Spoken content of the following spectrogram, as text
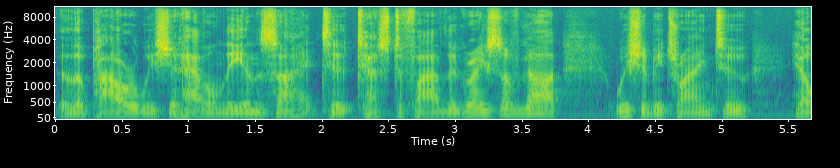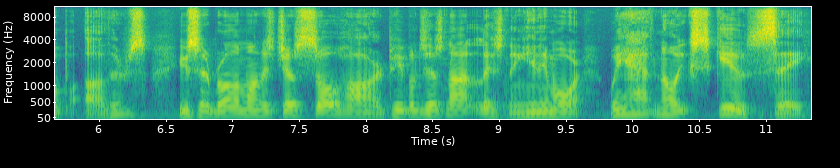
the power we should have on the inside to testify of the grace of God. We should be trying to help others. You said, Brother Mon, it's just so hard. People just not listening anymore. We have no excuse, see.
